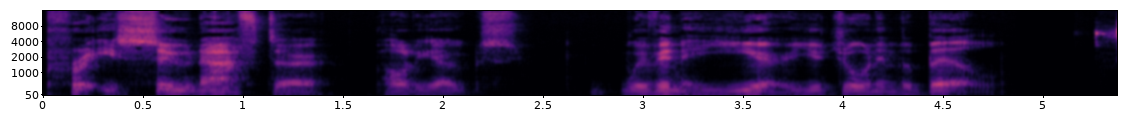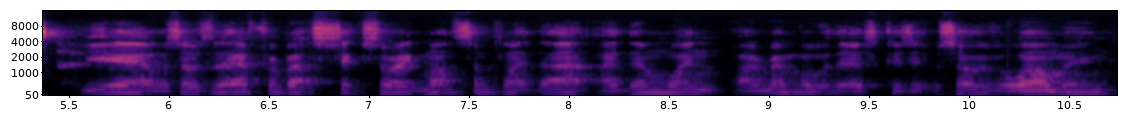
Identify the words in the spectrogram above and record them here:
pretty soon after Hollyoaks, within a year, you're joining the bill. Yeah, was I was there for about six or eight months, something like that. I then went. I remember with this because it was so overwhelming.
